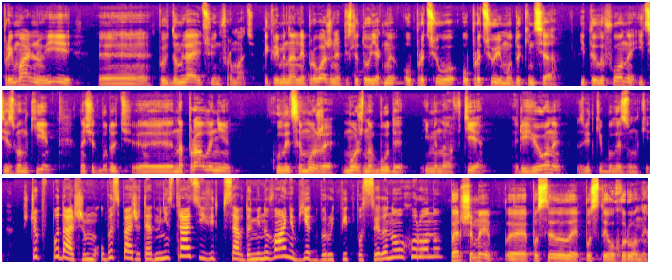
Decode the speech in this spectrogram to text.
приймальну і е, повідомляють цю інформацію. І кримінальне провадження після того, як ми опрацю- опрацюємо до кінця і телефони, і ці дзвонки, значить, будуть е, направлені, коли це може, можна буде іменно в ті регіони, звідки були дзвонки. Щоб в подальшому убезпечити адміністрацію від псевдомінувань, об'єкт беруть під посилену охорону. Перше, ми е, посилили пости охорони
